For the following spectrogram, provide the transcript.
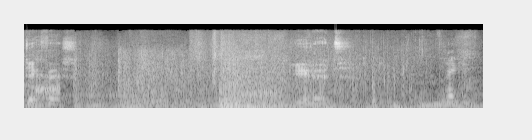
dick face. Eat it. Take it.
